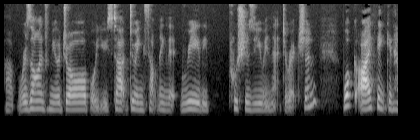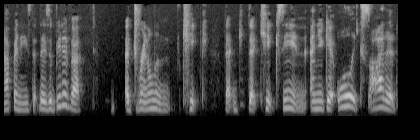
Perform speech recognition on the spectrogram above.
uh, resign from your job or you start doing something that really pushes you in that direction. What I think can happen is that there's a bit of a adrenaline kick that that kicks in and you get all excited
